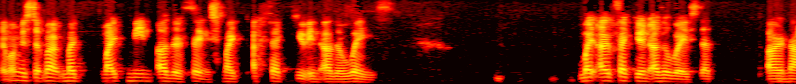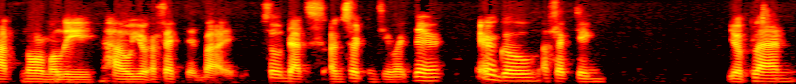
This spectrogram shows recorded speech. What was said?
the moment you step out might might mean other things, might affect you in other ways. Might affect you in other ways that are not normally how you're affected by. So that's uncertainty right there. Ergo affecting your plan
